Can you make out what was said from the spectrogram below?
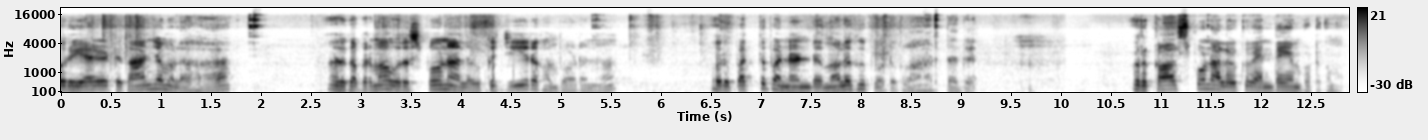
ஒரு ஏழு எட்டு காஞ்ச மிளகா அதுக்கப்புறமா ஒரு ஸ்பூன் அளவுக்கு ஜீரகம் போடணும். ஒரு பத்து பன்னெண்டு மிளகு போட்டுக்கலாம் அடுத்தது. ஒரு கால் ஸ்பூன் அளவுக்கு வெந்தயம் போட்டுக்கணும்.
